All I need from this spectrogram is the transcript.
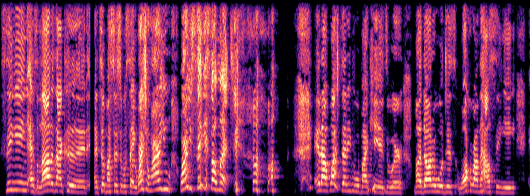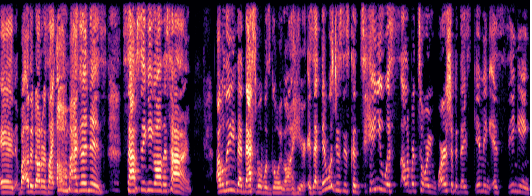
singing as loud as I could until my sister would say, Rachel, why are you, why are you singing so much? and I watch that even with my kids, where my daughter will just walk around the house singing, and my other daughter is like, "Oh my goodness, stop singing all the time." I believe that that's what was going on here. Is that there was just this continuous celebratory worship and thanksgiving and singing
